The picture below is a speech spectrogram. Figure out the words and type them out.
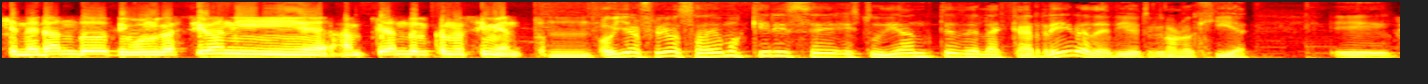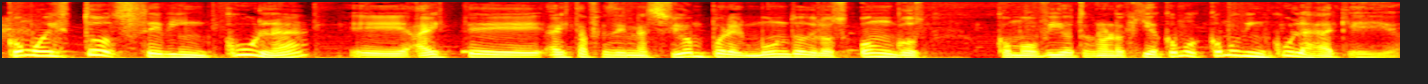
generando divulgación y ampliando el conocimiento. Mm, Oye, Alfredo, sabemos que eres eh, estudiante de la carrera de biotecnología. Eh, ¿Cómo esto se vincula eh, a, este, a esta fascinación por el mundo de los hongos como biotecnología? ¿Cómo, cómo vinculas aquello?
